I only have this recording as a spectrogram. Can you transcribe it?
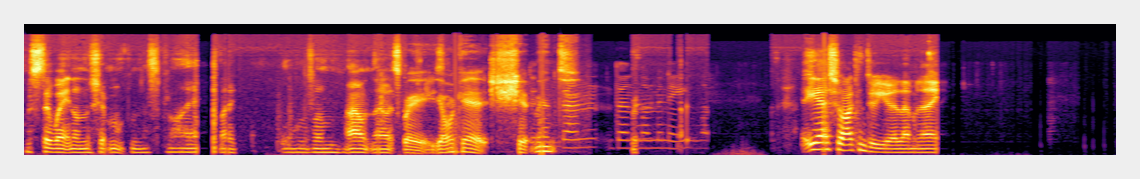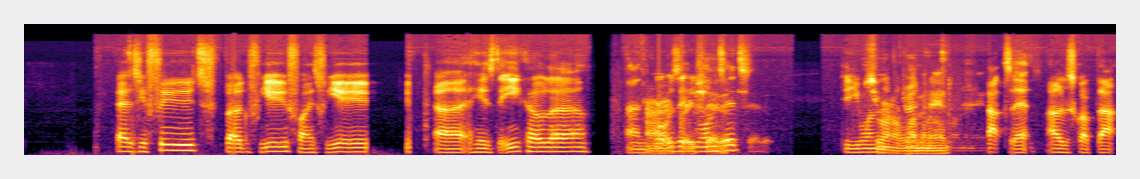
We're still waiting on the shipment from the supplier. Like all of them. I don't know. It's wait, y'all get Th- shipments? Then then lemonade. Yeah, sure. I can do you a lemonade. There's your food. Burger for you. Fries for you. Uh, here's the e cola. And I what was it you appreciate wanted? Do you want, you want a lemonade? That's it. I'll just grab that.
